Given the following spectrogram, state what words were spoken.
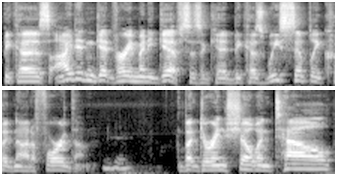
because I didn't get very many gifts as a kid because we simply could not afford them. Mm-hmm. But during show and tell,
